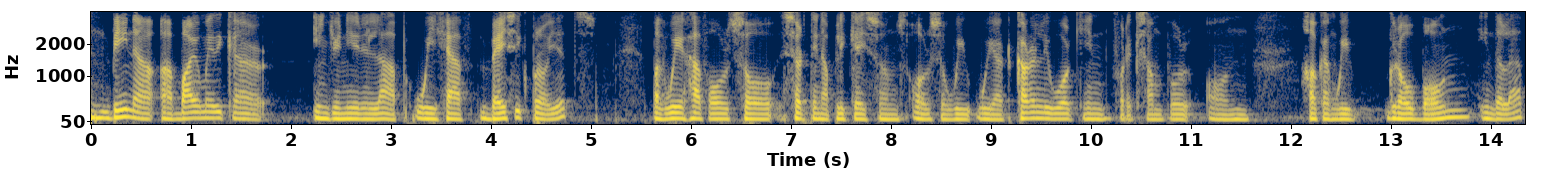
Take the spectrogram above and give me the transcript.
being a, a biomedical engineering lab, we have basic projects, but we have also certain applications. Also, we we are currently working, for example, on how can we grow bone in the lab.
